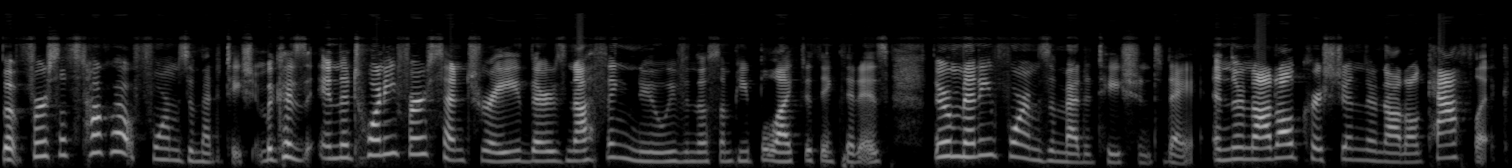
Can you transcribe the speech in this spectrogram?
But first, let's talk about forms of meditation because in the 21st century, there's nothing new, even though some people like to think that is. There are many forms of meditation today, and they're not all Christian, they're not all Catholic.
